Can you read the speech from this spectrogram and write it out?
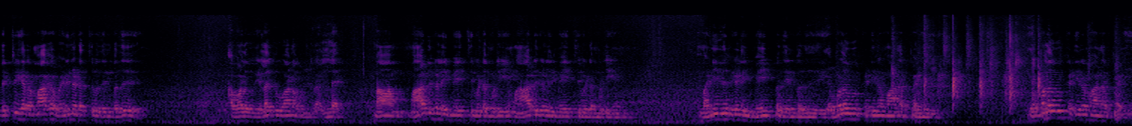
வெற்றிகரமாக வழிநடத்துவது என்பது அவ்வளவு இலகுவான ஒன்று அல்ல. நாம் மாடுகளை மேய்த்து விட முடியும் ஆடுகளை மேய்த்து விட முடியும். மனிதர்களை மேய்ப்பது என்பது எவ்வளவு கடினமான பணி? எவ்வளவு கடினமான பணி?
